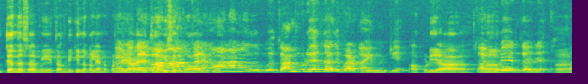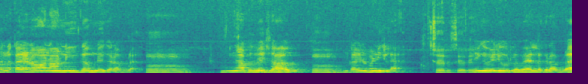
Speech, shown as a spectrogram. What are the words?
நித்யானந்த சாமி தம்பிக்கு இன்னும் கல்யாணம் பண்ணலையா? எத்தனை வயசு இருக்கும்? கல்யாணம் சாமி கூடயே இருந்து அதே பழக்கம் ஆகி போச்சு அப்படியா? சாமி கூடயே இருந்தார். அதனால் கல்யாணம் வேணான்னு நீங்கள் கம்முனிக்கிறாப்புல நாற்பது வயசு ஆகுது. கல்யாணம் பண்ணிக்கல. சரி சரி. எங்கள் வெளியூரில் வேலை இருக்கிறாப்புல.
